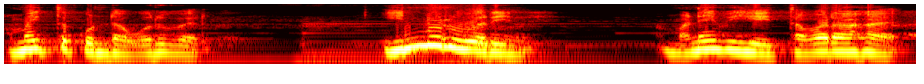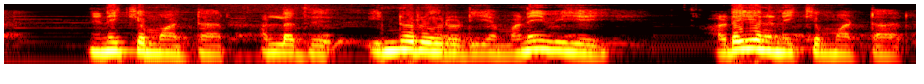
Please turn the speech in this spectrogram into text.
அமைத்து கொண்ட ஒருவர் இன்னொருவரின் மனைவியை தவறாக நினைக்க மாட்டார் அல்லது இன்னொருவருடைய மனைவியை அடைய நினைக்க மாட்டார்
